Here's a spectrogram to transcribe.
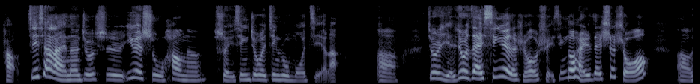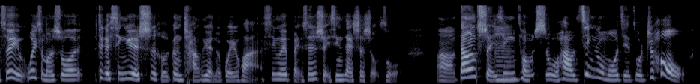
好，接下来呢，就是一月十五号呢，水星就会进入摩羯了啊，就是也就是在新月的时候，水星都还是在射手哦，啊，所以为什么说这个新月适合更长远的规划？是因为本身水星在射手座啊，当水星从十五号进入摩羯座之后。嗯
